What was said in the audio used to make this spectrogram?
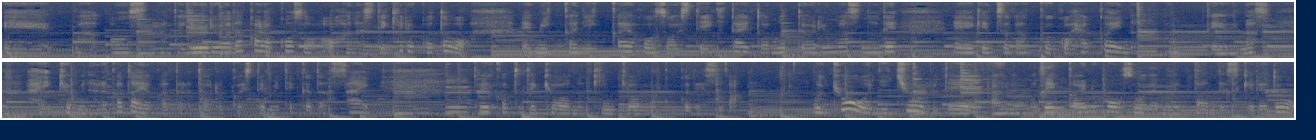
えー、まあ、なんか有料だからこそお話しできることを、えー、3日に1回放送していきたいと思っておりますので、え月額500円になっています。はい、興味のある方はよかったらしてみてください。ということで今日の近況報告ですが。今日日曜日であの前回の放送でも言ったんですけれど、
